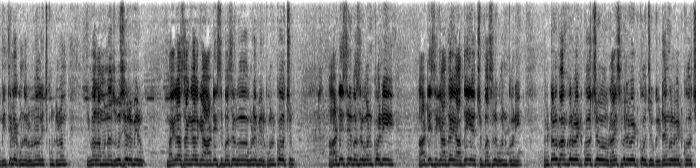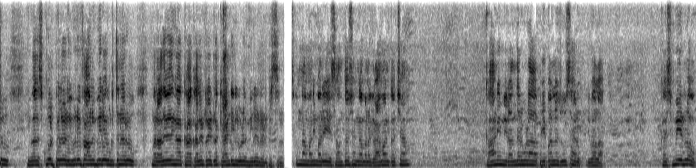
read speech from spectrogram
మితి లేకుండా రుణాలు ఇచ్చుకుంటున్నాం. ఇవాళ మొన్న చూసారు మీరు మహిళా సంఘాలకి ఆర్టీసీ బస్సులు కూడా మీరు కొనుక్కోవచ్చు. ఆర్టీసీ బస్సులు కొనుక్కొని ఆర్టీసీకి అద్దె అద్దె ఇవ్వచ్చు బస్సులు కొనుక్కొని. పెట్రోల్ బంకులు పెట్టుకోవచ్చు రైస్ మిల్లు పెట్టుకోవచ్చు గిడ్డంగులు పెట్టుకోవచ్చు. ఇవాళ స్కూల్ పిల్లలు యూనిఫామ్లు మీరే కుడుతున్నారు. మరి అదేవిధంగా క- క్యాంటీన్లు కూడా మీరే నడిపిస్తున్నారు. తీసుకుందామని మరి సంతోషంగా మన గ్రామానికి వచ్చాం. కానీ మీరందరూ కూడా పేపర్లో చూశారు ఇవాళ. కశ్మీర్లో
